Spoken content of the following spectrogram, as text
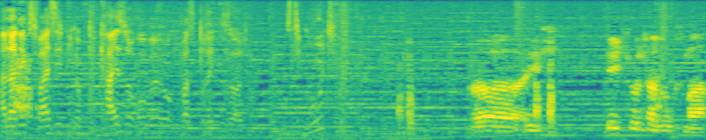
Allerdings weiß ich nicht, ob die Kaiserrobe irgendwas bringen soll. Ist die gut? Äh, ich, ich untersuch's mal.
